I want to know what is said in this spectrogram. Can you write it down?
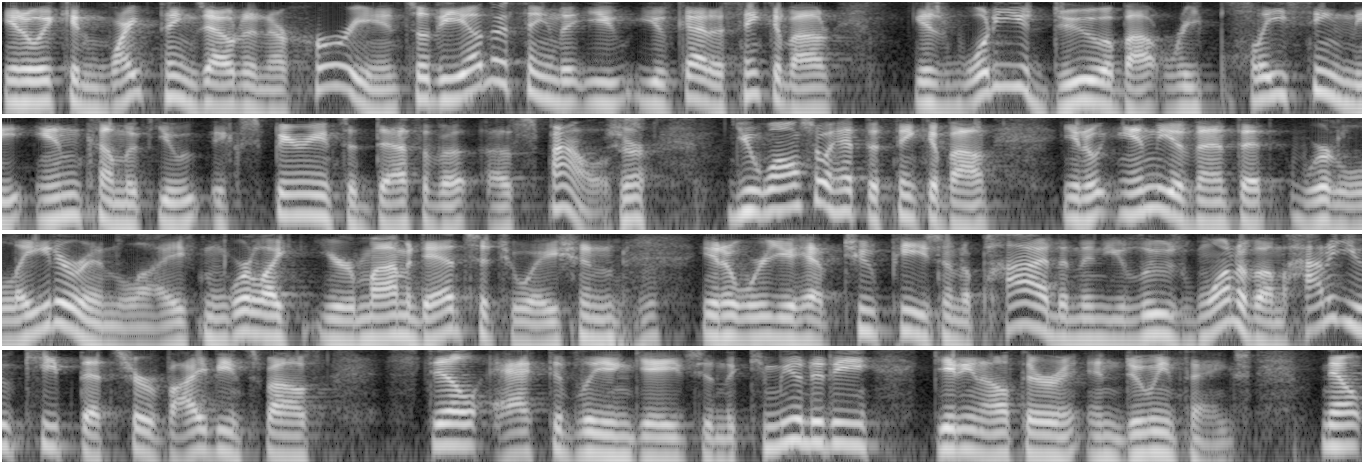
you know, it can wipe things out in a hurry. And so the other thing that you you've got to think about is what do you do about replacing the income if you experience a death of a, a spouse? Sure. You also have to think about, you know, in the event that we're later in life and we're like your mom and dad situation, mm-hmm. you know, where you have two peas in a pod and then you lose one of them. How do you keep that surviving spouse still actively engaged in the community, getting out there and doing things? Now,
